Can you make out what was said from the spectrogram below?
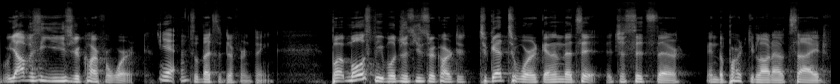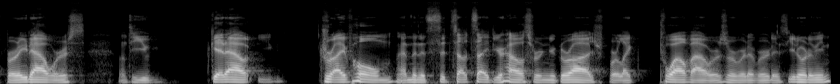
We obviously use your car for work. yeah. So that's a different thing. But most people just use their car to, to get to work and then that's it. It just sits there in the parking lot outside for eight hours until you get out, you drive home, and then it sits outside your house or in your garage for like 12 hours or whatever it is. You know what I mean?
